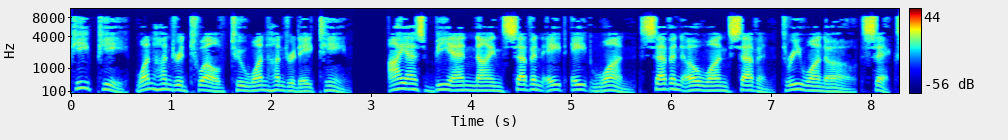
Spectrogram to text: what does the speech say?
pp. 112–118. ISBN 978-81-7017-310-6.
